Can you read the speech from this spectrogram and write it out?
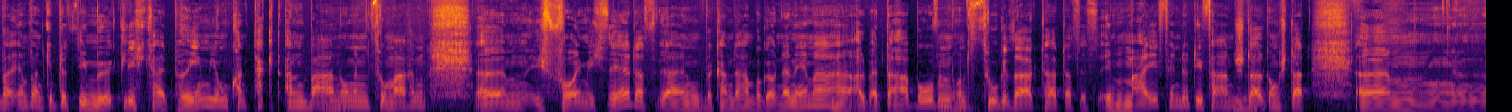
bei Empern gibt es die Möglichkeit, Premium-Kontaktanbahnungen mhm. zu machen. Ähm, ich freue mich sehr, dass wir ein bekannter Hamburger Unternehmer, Herr Albert Darboven, mhm. uns zugesagt hat. Das ist im Mai findet die Veranstaltung mhm. statt. Ähm,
